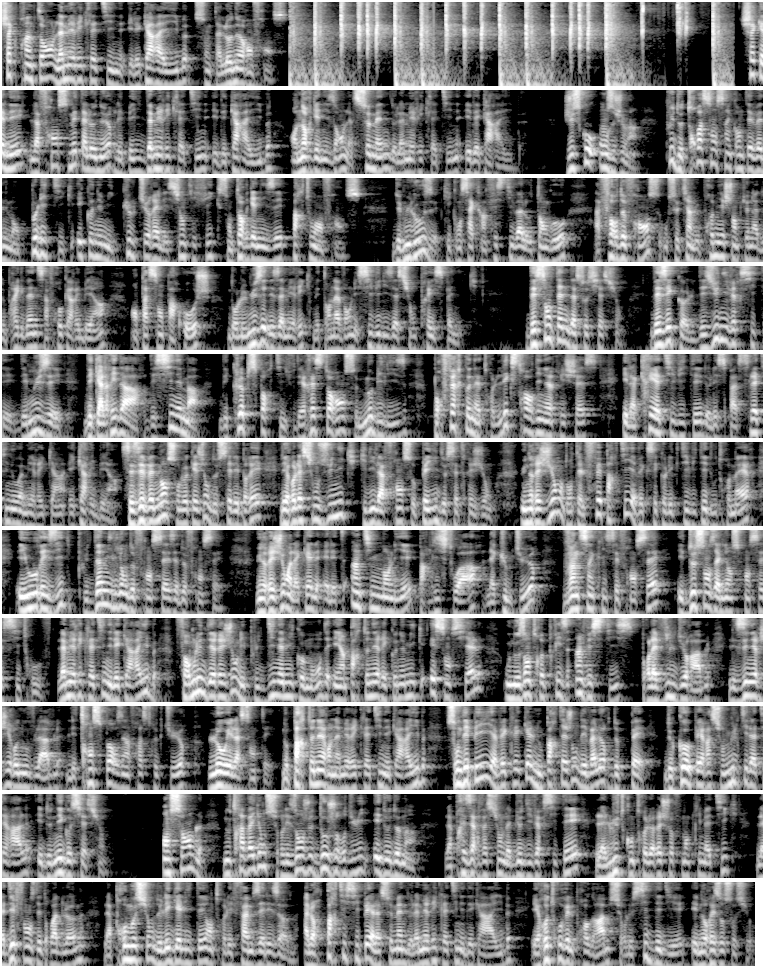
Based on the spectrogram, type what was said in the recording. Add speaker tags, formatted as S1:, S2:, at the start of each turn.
S1: Chaque printemps, l'Amérique latine et les Caraïbes sont à l'honneur en France. Chaque année, la France met à l'honneur les pays d'Amérique latine et des Caraïbes en organisant la Semaine de l'Amérique latine et des Caraïbes. Jusqu'au 11 juin, plus de 350 événements politiques, économiques, culturels et scientifiques sont organisés partout en France. De Mulhouse, qui consacre un festival au tango, à Fort-de-France, où se tient le premier championnat de breakdance afro-caribéen, en passant par Auch, dont le Musée des Amériques met en avant les civilisations préhispaniques. Des centaines d'associations, des écoles, des universités, des musées, des galeries d'art, des cinémas, des clubs sportifs, des restaurants se mobilisent pour faire connaître l'extraordinaire richesse et la créativité de l'espace latino-américain et caribéen. Ces événements sont l'occasion de célébrer les relations uniques qui lient la France aux pays de cette région, une région dont elle fait partie avec ses collectivités d'outre-mer et où résident plus d'un million de Françaises et de Français. Une région à laquelle elle est intimement liée par l'histoire, la culture, 25 lycées français et 200 alliances françaises s'y trouvent. L'Amérique latine et les Caraïbes forment l'une des régions les plus dynamiques au monde et un partenaire économique essentiel où nos entreprises investissent pour la ville durable, les énergies renouvelables, les transports et infrastructures, l'eau et la santé. Nos partenaires en Amérique latine et Caraïbes sont des pays avec lesquels nous partageons des valeurs de paix, de coopération multilatérale et de négociation. Ensemble, nous travaillons sur les enjeux d'aujourd'hui et de demain, la préservation de la biodiversité, la lutte contre le réchauffement climatique, la défense des droits de l'homme, la promotion de l'égalité entre les femmes et les hommes. Alors participez à la semaine de l'Amérique latine et des Caraïbes et retrouvez le programme sur le site dédié et nos réseaux sociaux.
